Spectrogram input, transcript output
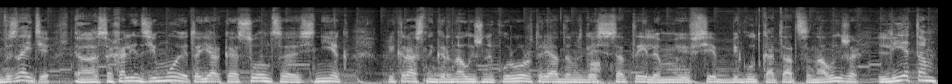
Вы знаете, э, Сахалин зимой это яркое солнце, снег, прекрасный горнолыжный курорт рядом с, с отелем, и все бегут кататься на лыжах. Летом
